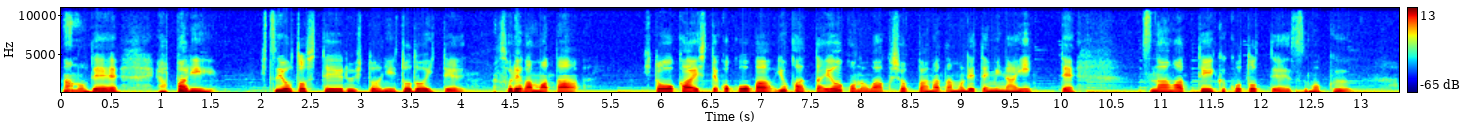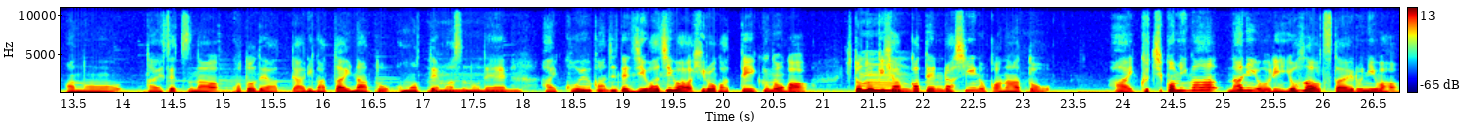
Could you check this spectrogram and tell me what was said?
なのでやっぱり必要としている人に届いてそれがまた人を介してここが良かったよこのワークショップあなたも出てみないってつながっていくことってすごくあの大切なことであってありがたいなと思っていますので、はい、こういう感じでじわじわ広がっていくのがひととき百貨店らしいのかなと、はい、口コミが何より良さを伝えるには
